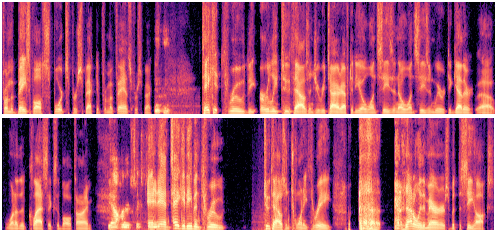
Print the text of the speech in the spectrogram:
from a baseball sports perspective, from a fan's perspective. Take it through the early 2000s. You retired after the 01 season. 01 season, we were together. Uh, one of the classics of all time. Yeah, 116. and and take it even through 2023 not only the mariners but the seahawks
